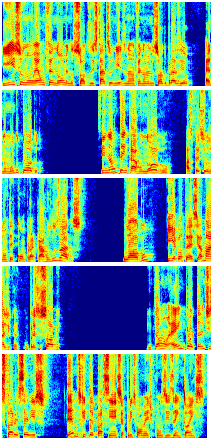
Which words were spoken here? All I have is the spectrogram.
E isso não é um fenômeno só dos Estados Unidos, não é um fenômeno só do Brasil. É no mundo todo. Se não tem carro novo, as pessoas vão ter que comprar carros usados. Logo, o que, que acontece? A mágica, o preço sobe. Então é importante esclarecer isso. Temos que ter paciência, principalmente com os isentões.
